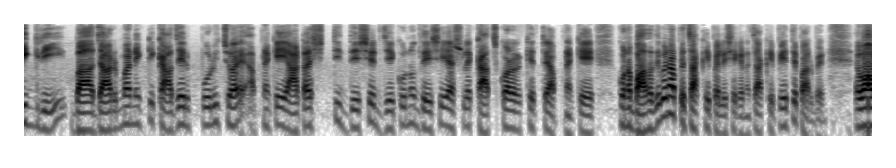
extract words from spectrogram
ডিগ্রি বা জার্মান একটি কাজের পরিচয় আপনাকে এই আটাশটি দেশের যে কোনো দেশেই আসলে কাজ করার ক্ষেত্রে আপনাকে কোনো বাধা দেবেন আপনি চাকরি পেলে সেখানে চাকরি পেতে পারবেন। এবং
